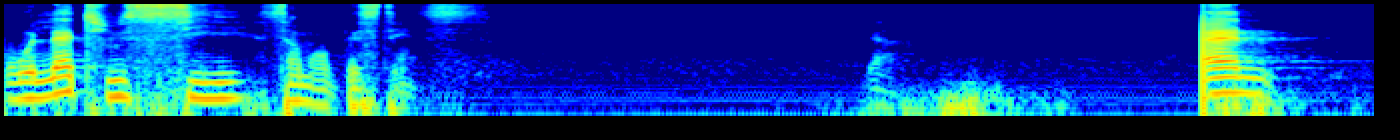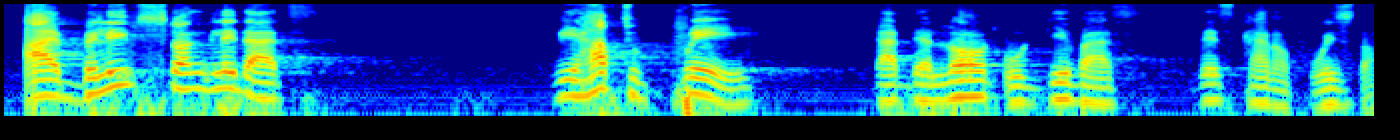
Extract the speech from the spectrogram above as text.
will let you see some of these things. Yeah. And I believe strongly that we have to pray that the Lord will give us this kind of wisdom.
